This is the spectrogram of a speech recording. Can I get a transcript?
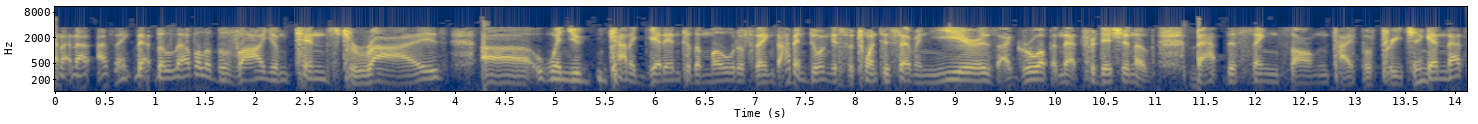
and, I, I- I think that the level of the volume tends to rise uh, when you kind of get into the mode of things. I've been doing this for 27 years. I grew up in that tradition of Baptist sing-song type of preaching, and that's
